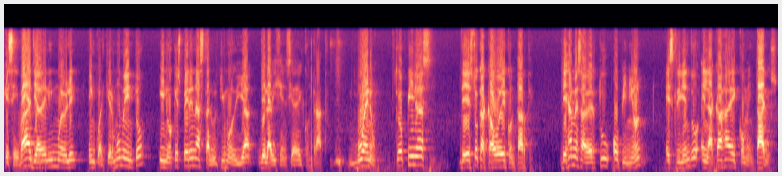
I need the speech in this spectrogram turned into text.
que se vaya del inmueble en cualquier momento y no que esperen hasta el último día de la vigencia del contrato. Bueno, ¿qué opinas de esto que acabo de contarte? Déjame saber tu opinión escribiendo en la caja de comentarios.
